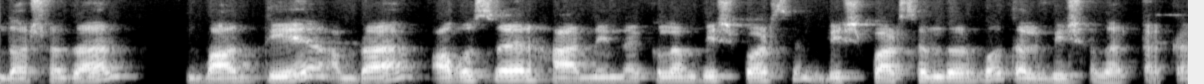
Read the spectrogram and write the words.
দশ হাজার। বাদ দিয়ে আমরা অবচয়ের হার নির্ণয় করলাম বিশ পার্সেন্ট বিশ পার্সেন্ট ধরবো, তাহলে বিশ হাজার টাকা।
